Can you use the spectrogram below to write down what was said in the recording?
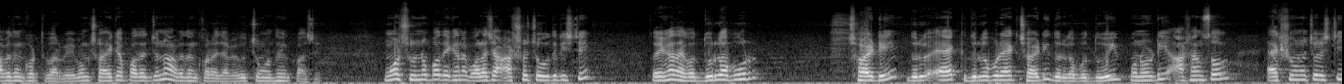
আবেদন করতে পারবে এবং সহায়িকা পদের জন্য আবেদন করা যাবে উচ্চ মাধ্যমিক পাশে। মোট শূন্য পদ এখানে বলা আছে আটশো চৌত্রিশটি। তো এখানে দেখো, দুর্গাপুর ছয়টি, দুর্গা এক, দুর্গাপুর এক ছয়টি, দুর্গাপুর দুই পনেরোটি, আসানসোল একশো উনচল্লিশটি,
